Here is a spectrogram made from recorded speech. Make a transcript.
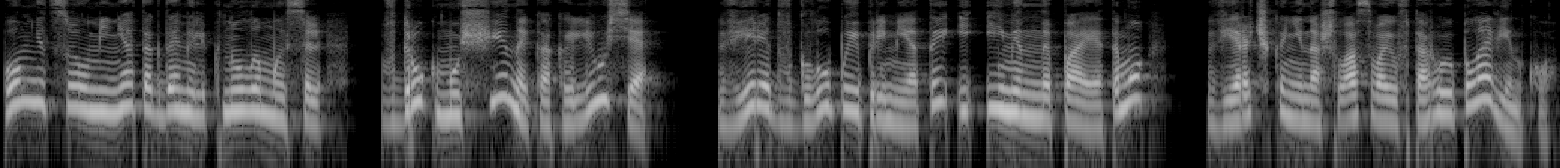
Помнится, у меня тогда мелькнула мысль. Вдруг мужчины, как и Люся, верят в глупые приметы, и именно поэтому Верочка не нашла свою вторую половинку.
